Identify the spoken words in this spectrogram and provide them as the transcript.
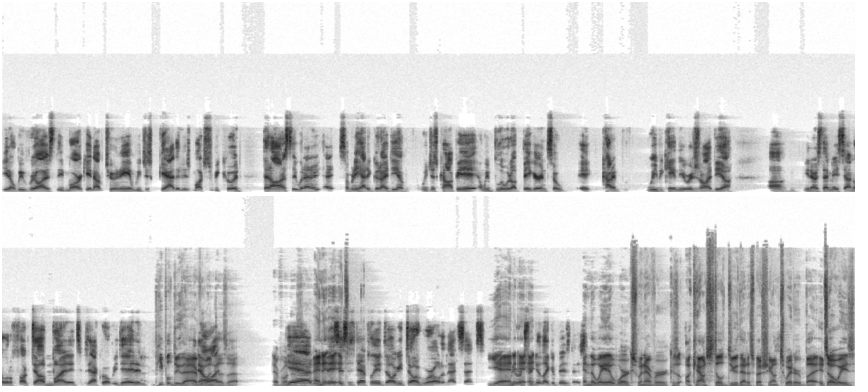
you know, we realized the market and opportunity, and we just gathered as much as we could. That honestly, when any, somebody had a good idea, we just copied it and we blew it up bigger, and so it kind of we became the original idea. Uh, you know, so that may sound a little fucked up, mm-hmm. but it's exactly what we did. And people do that. Everyone know, does that. Everyone yeah, I mean, and it, business is definitely a dog eat dog world in that sense. Yeah, and we were and, treated like a business. And the way it works, whenever because accounts still do that, especially on Twitter, but it's always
